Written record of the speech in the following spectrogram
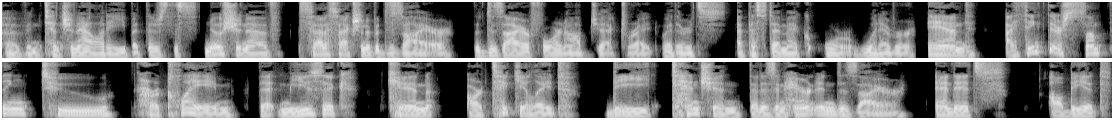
of intentionality, but there's this notion of satisfaction of a desire, the desire for an object, right? Whether it's epistemic or whatever. And I think there's something to her claim that music can articulate the tension that is inherent in desire and its, albeit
